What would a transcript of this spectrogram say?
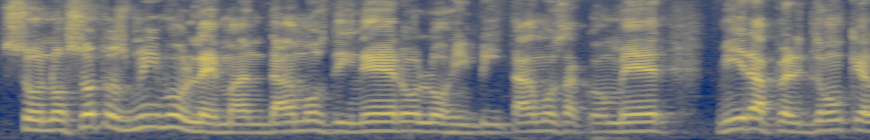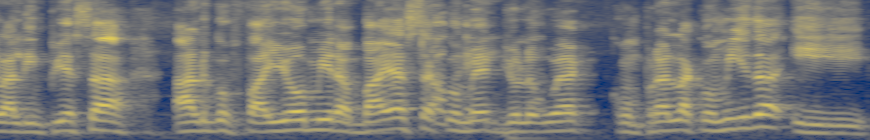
So nosotros mismos le mandamos dinero, los invitamos a comer. Mira, perdón que la limpieza algo falló. Mira, váyase a comer. Yo le voy a comprar la comida y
